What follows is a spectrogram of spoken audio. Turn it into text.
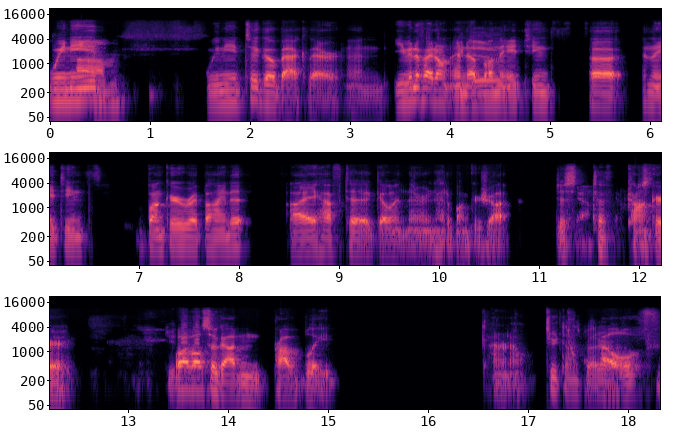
We need Um, we need to go back there and even if I don't end up on the 18th uh in the 18th bunker right behind it, I have to go in there and hit a bunker shot just Yeah. to conquer. You Well, I've also gotten probably I don't know, two times better. 12,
